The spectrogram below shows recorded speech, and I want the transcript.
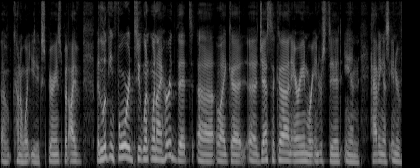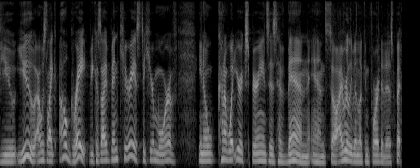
uh, kind of what you'd experienced, but I've been looking forward to when, when I heard that uh, like uh, Jessica and Arian were interested in having us interview you. I was like, oh, great, because I've been curious to hear more of, you know, kind of what your experiences have been, and so I've really been looking forward to this. But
